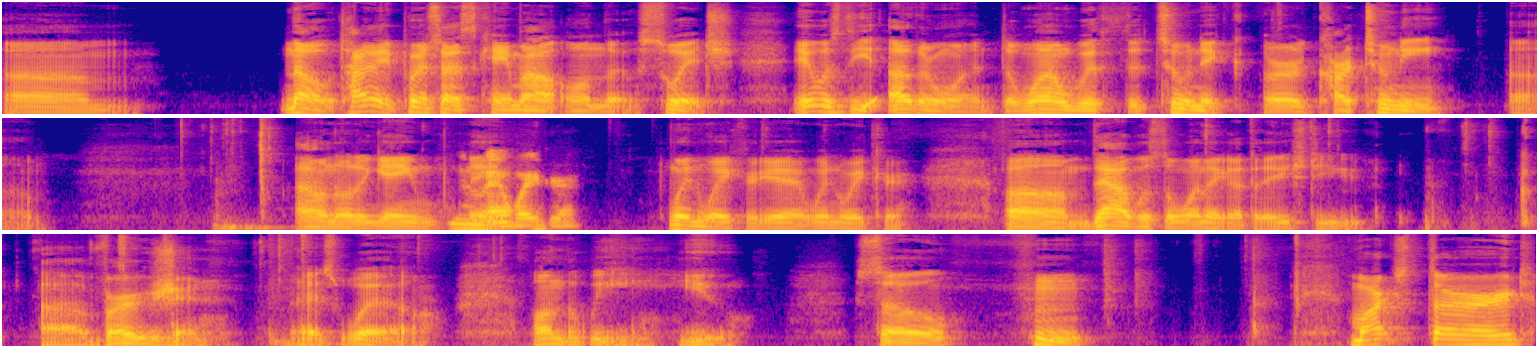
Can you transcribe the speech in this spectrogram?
um, no, Twilight Princess came out on the Switch. It was the other one, the one with the tunic or cartoony. Um, I don't know the game name. Man Waker. Wind Waker, yeah, Wind Waker. Um, that was the one that got the HD uh, version as well on the Wii U. So, hmm, March third,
